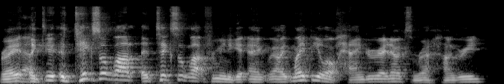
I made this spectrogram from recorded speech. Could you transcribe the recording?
Right. Yeah. Like it, it, takes a lot, it takes a lot for me to get angry. I might be a little hangry right now because I'm hungry.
